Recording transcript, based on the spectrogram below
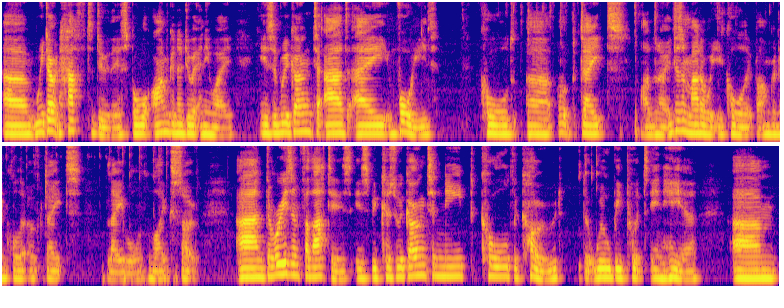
um, we don't have to do this, but what I'm going to do it anyway, is we're going to add a void called uh, update, I don't know, it doesn't matter what you call it, but I'm going to call it update label, like so. And the reason for that is, is because we're going to need to call the code that will be put in here um,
